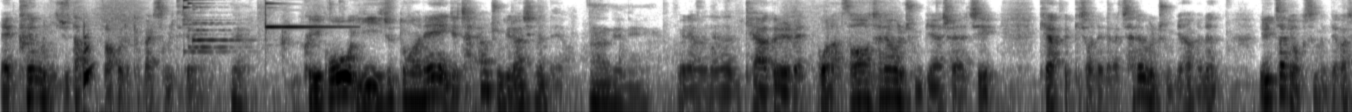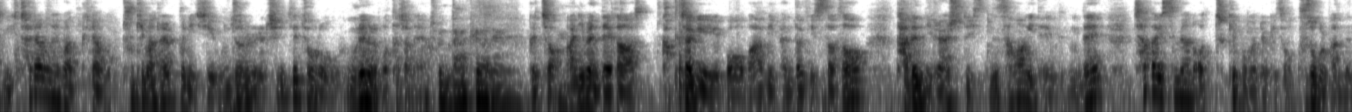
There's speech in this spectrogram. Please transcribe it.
FM은 2주다라고 이렇게 말씀을 드려요. 네. 그리고 이 2주 동안에 이제 차량 준비를 하시면 돼요. 아 네네. 왜냐면은 계약을 맺고 나서 촬영을 준비하셔야지 계약 맺기 전에 내가 촬영을 준비하면은 일자리 없으면 내가 이 차량에만 그냥 두기만 할 뿐이지 운전을 실질적으로 운행을 못 하잖아요. 좀 낭패가 되는. 그쵸. 음. 아니면 내가 갑자기 뭐 마음이 변덕이 있어서 다른 일을 할 수도 있는 상황이 되는데 차가 있으면 어떻게 보면 여기서 구속을 받는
